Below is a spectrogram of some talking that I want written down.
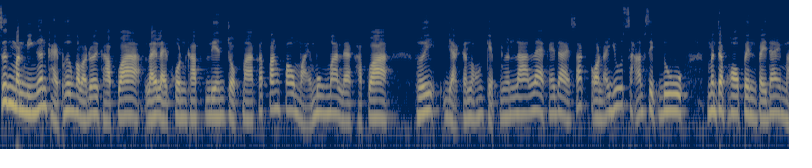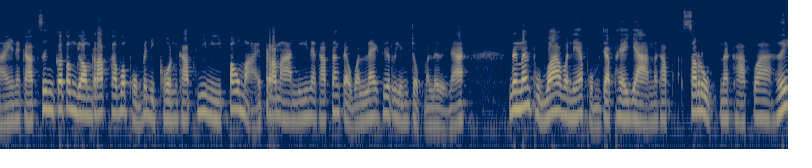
ซึ่งมันมีเงื่อนไขเพิ่มเข้ามาด้วยครับว่าหลาย ๆ คนครับเรียนจบมาก็ตั้งเป้าหมายมุ่งมั่นแล้วครับว่าเฮ้ยอยากจะลองเก็บเงินล้านแรกให้ได้ สักก่อนอายุ 30 ดู มันจะพอเป็นไปได้ไหมนะครับซึ่งก็ต้องยอมรับครับว่าผมเป็นอีกคนครับที่มีเป้าหมายประมาณนี้นะครับตั้งแต่วันแรกที่เรียนจบมาเลยนะ ดังนั้นผมว่าวันนี้ผมจะพยายามนะครับสรุปนะครับว่าเฮ้ย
